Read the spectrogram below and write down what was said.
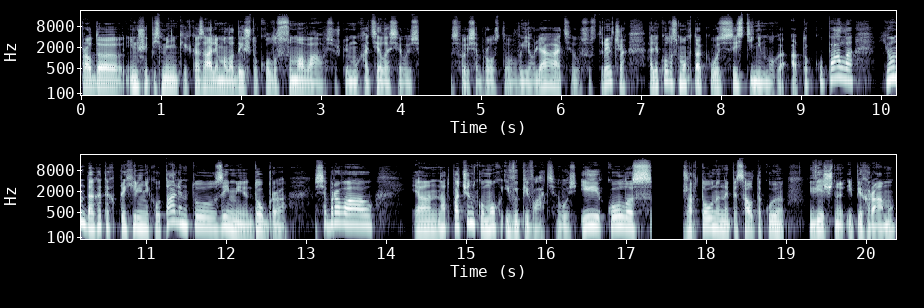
Праўда іншыя пісьменнікі казалі малады што колас сумаваў все ж яму хацелася вось сваё сяброўства выяўляць у сустрэчах але колас мог так вось сысці немного а то купала ён да гэтых прыхільнікаў таленту з імі добра сябраваў на адпачынку мог і выпіваць. Вось. І колас жартоўны напісаў такую вечную эпіграму.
